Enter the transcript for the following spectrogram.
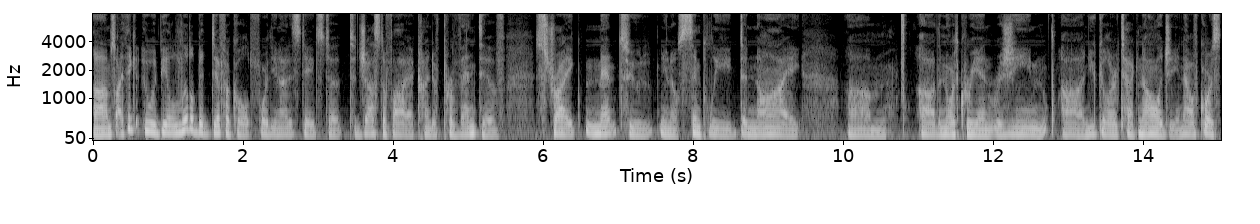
Um, so I think it would be a little bit difficult for the United States to to justify a kind of preventive strike meant to, you know, simply deny um, uh, the North Korean regime uh, nuclear technology. Now, of course,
